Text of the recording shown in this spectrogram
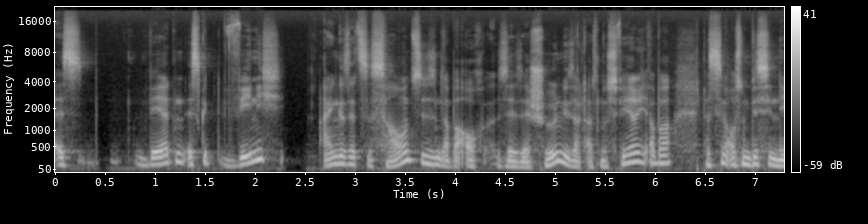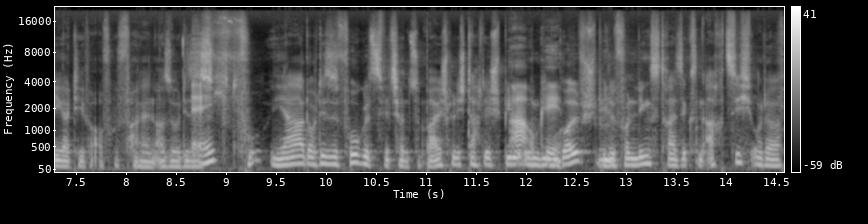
es werden, es gibt wenig eingesetzte Sounds, die sind aber auch sehr, sehr schön, wie gesagt, atmosphärisch, aber das ist mir auch so ein bisschen negativ aufgefallen. Also dieses Echt? ja, doch dieses Vogelzwitschern zum Beispiel. Ich dachte, ich spiele ah, irgendwie okay. ein Golfspiel hm. von links 386 oder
